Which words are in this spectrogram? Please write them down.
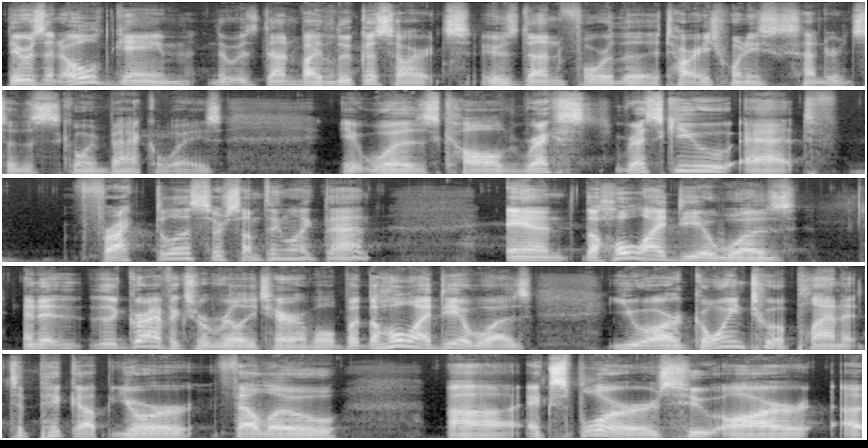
There was an old game that was done by LucasArts. It was done for the Atari 2600, so this is going back a ways. It was called Rex, Rescue at Fractalus or something like that. And the whole idea was, and it, the graphics were really terrible, but the whole idea was you are going to a planet to pick up your fellow uh, explorers who are uh,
